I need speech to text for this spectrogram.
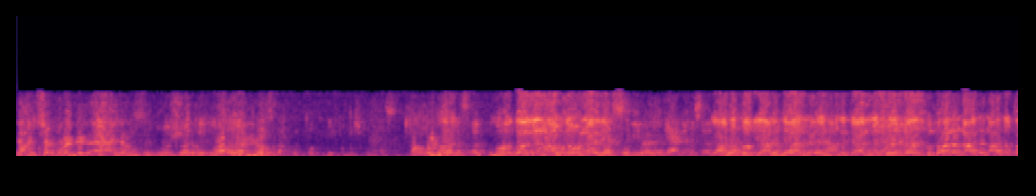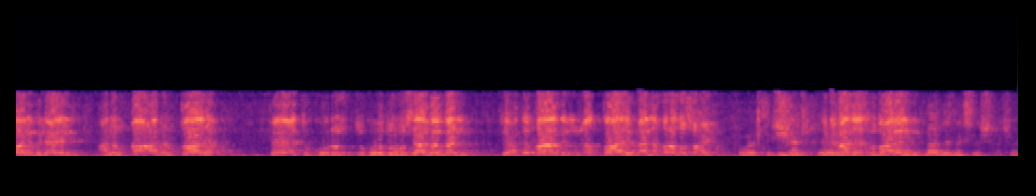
يعني الشيخ إبراهيم بيبقى قاعد دلوقتي أقول له أقول له ما هو ده اللي أنا عاوز أقول عليه. يعني يعني يعني كأن يعني كأن الشيخ يسكت على على على طالب العلم على القا على القارئ فتكون سكوته سببا في اعتقاد الطالب أن قراءته صحيحة. هو لماذا يسكت عليه؟ بعد إذنك سن الشيخ شوي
